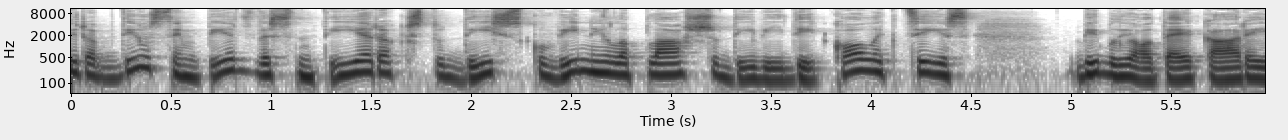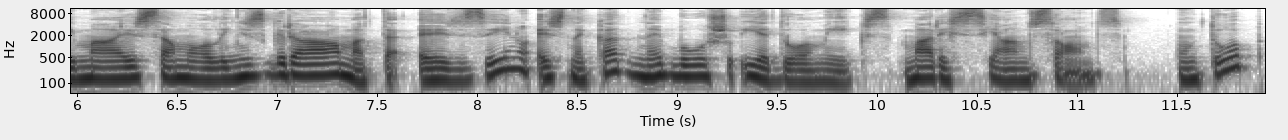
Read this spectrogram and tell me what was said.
ir ap 250 ierakstu, disku, vinila plašu, DVD kolekcijas, Bibliotēkā arī māja Samoliņas grāmata Es zinu, es nekad nebūšu iedomīgs Maris Jansons un top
